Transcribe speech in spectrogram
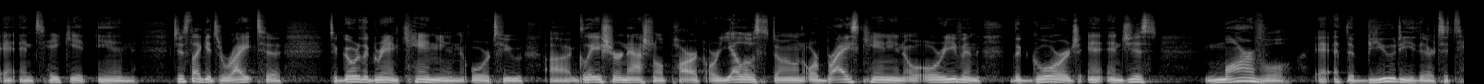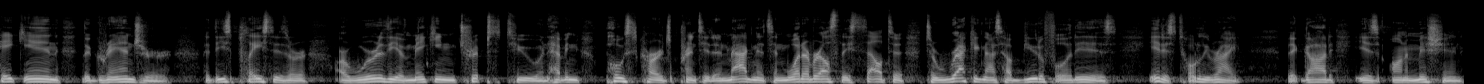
and, and take it in. Just like it's right to, to go to the Grand Canyon or to uh, Glacier National Park or Yellowstone or Bryce Canyon or, or even the Gorge and, and just marvel at the beauty there, to take in the grandeur. These places are, are worthy of making trips to and having postcards printed and magnets and whatever else they sell to, to recognize how beautiful it is. It is totally right that God is on a mission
